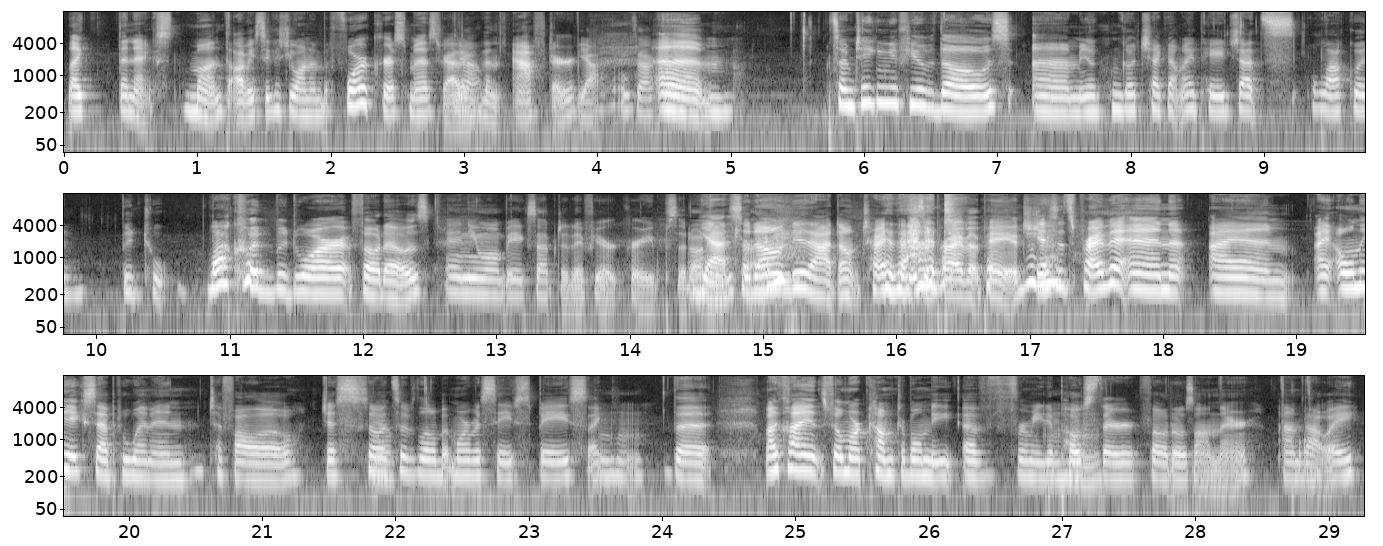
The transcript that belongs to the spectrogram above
like the next month, obviously, because you want them before Christmas rather Yeah. than after. Yeah, exactly. Um, so I'm taking a few of those. Um, you can go check out my page. That's Lockwood Boudoir, Lockwood Boudoir photos. and you won't be accepted if you're a creep, so don't yeah, so try. don't do that. Don't try that. It's a private page. yes, it's private, and I am. I only accept women to follow, just so Yeah. it's a little bit more of a safe space. Like Mm-hmm. the my clients feel more comfortable me of for me to Mm-hmm. post their photos on there um, that way.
